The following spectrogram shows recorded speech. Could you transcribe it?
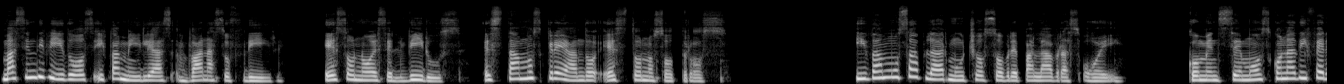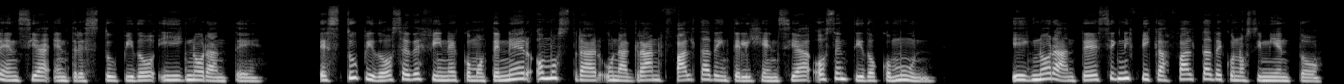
más individuos y familias van a sufrir. Eso no es el virus, Estamos creando esto nosotros. Y vamos a hablar mucho sobre palabras hoy. Comencemos con la diferencia entre estúpido y ignorante. Estúpido se define como tener o mostrar una gran falta de inteligencia o sentido común. Ignorante significa falta de conocimiento,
